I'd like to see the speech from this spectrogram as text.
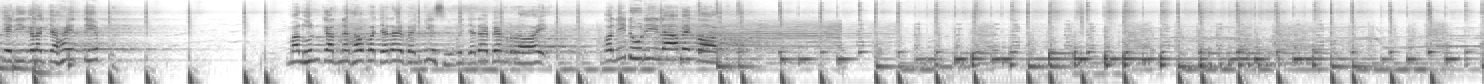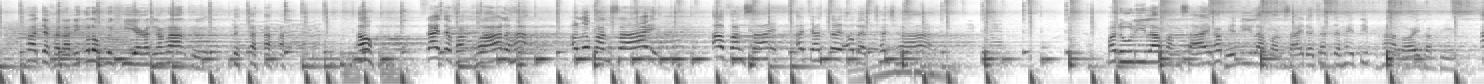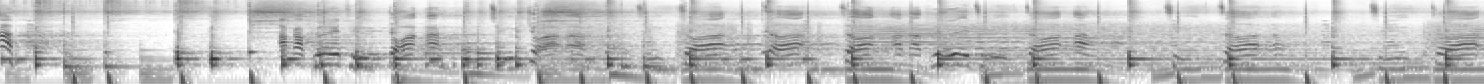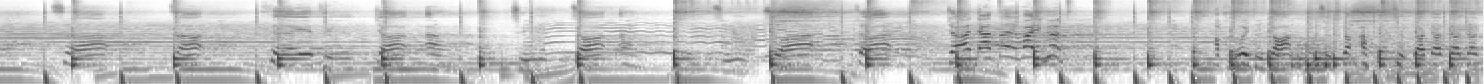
ใจดีกำลังจะให้ติปมาลุ้นกันนะครับว่าจะได้แบงค์ยี่สิบหรือจะได้แบงค์ร้อยตอนนี้ดูลีลาไปก่อนถ้าจะขนาดนี้ก็ลงไปเคลียร์กันข้างล่างถือเอาได้แต่ฝั่งขวาเลยฮะ เอาเรือมฝั่งซ้าย เอาฝั่งซ้าย อาจารย์เต้ยเอาแบบช้าๆ มาดูลีลาฝั่งซ้ายครับ เห็นลีลาฝั่งซ้ายเดี๋ยวฉันจะให้ติ๊บ500 ทันที อะอาก็เคยถึงจ่ออะถึงจ่ออะ ยสุดยอดสุดยอดสุดยอดยอดยอด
